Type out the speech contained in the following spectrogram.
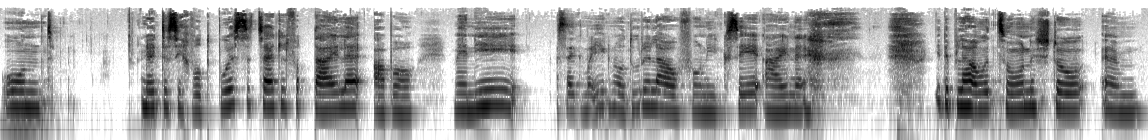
Und nicht, dass ich die Bussenzettel verteile, aber wenn ich sagen wir, irgendwo durchlaufe und ich sehe einen in der blauen Zone stehen, ähm,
